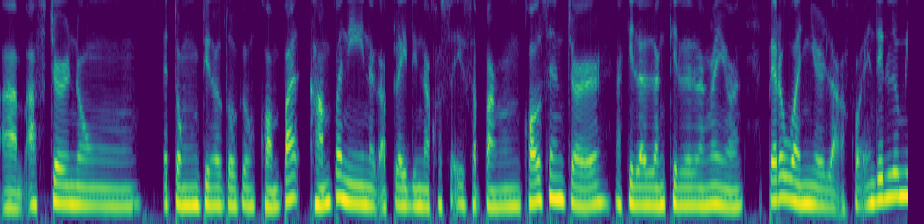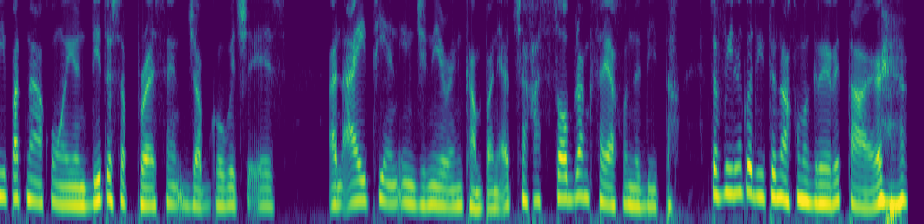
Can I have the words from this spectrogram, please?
Um, after nung itong tinutukoy kong compa- company, nag-apply din ako sa isa pang call center na kilalang kilala ngayon. Pero one year lang ako. And then lumipat na ako ngayon dito sa present job ko which is an IT and engineering company at saka sobrang saya ko na dito. So feeling ko dito na ako magre-retire.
